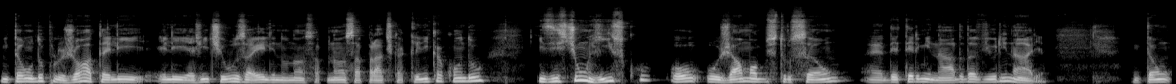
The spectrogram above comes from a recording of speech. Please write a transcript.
Então, o duplo J, ele, ele, a gente usa ele no nossa, na nossa prática clínica quando existe um risco ou, ou já uma obstrução é, determinada da via urinária. Então,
